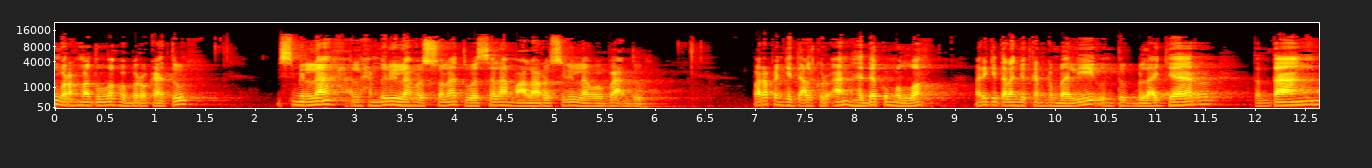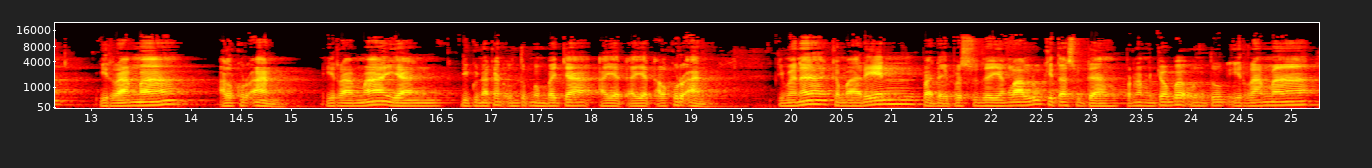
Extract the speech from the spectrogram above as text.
warahmatullahi wabarakatuh. Bismillah, alhamdulillah, wassalatu wassalamu ala rasulillah wa ba'du. Para pencinta Al-Quran, hadakumullah. Mari kita lanjutkan kembali untuk belajar tentang irama Al-Quran. Irama yang digunakan untuk membaca ayat-ayat Al-Quran. Di mana kemarin pada episode yang lalu kita sudah pernah mencoba untuk irama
